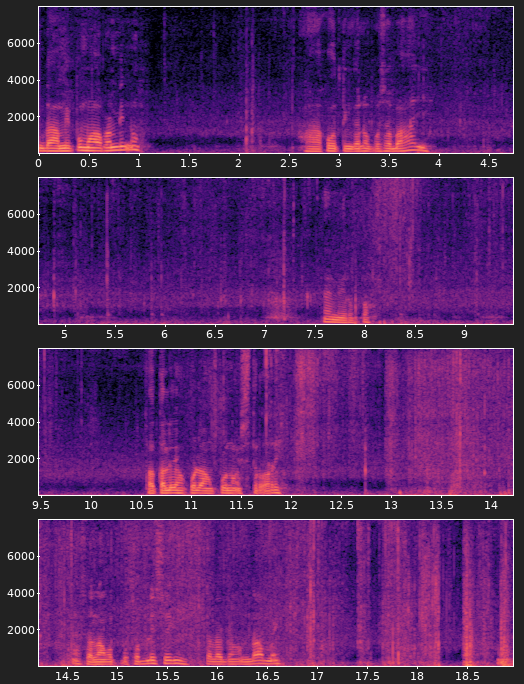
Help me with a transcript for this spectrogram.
Ang dami po mga kapambin oh. Hakutin ka na po sa bahay. Ay, meron pa. Tatalian ko lang po ng straw. Ay, salamat po sa blessing. Talagang ang dami. Yan.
